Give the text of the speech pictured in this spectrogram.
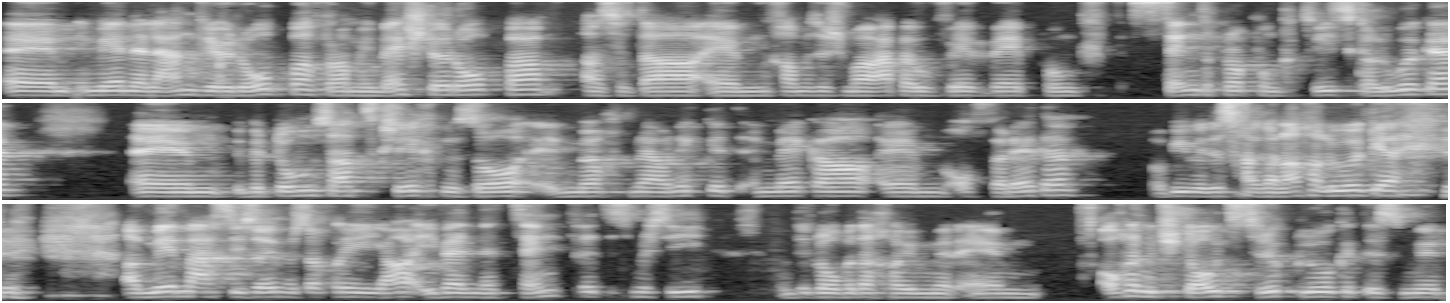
ähm, in mehreren Ländern in Europa, vor allem in Westeuropa. Also da ähm, kann man sich mal eben auf www.sensorpro.swiss schauen. Ähm, über die Umsatzgeschichte und so äh, möchten wir auch nicht mega ähm, offen reden. Wobei man das kann nachschauen kann. Aber wir messen so immer so ein bisschen, ja, in welchen Zentren dass wir sind. Und ich glaube, da können wir ähm, auch mit Stolz zurückschauen, dass wir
